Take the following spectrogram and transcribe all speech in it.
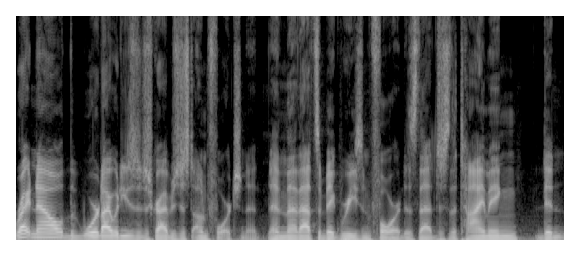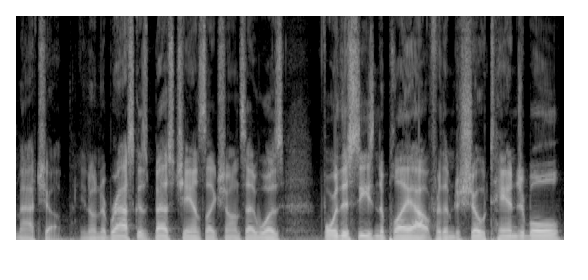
right now the word I would use to describe is just unfortunate, and that's a big reason for it. Is that just the timing didn't match up? You know, Nebraska's best chance, like Sean said, was for this season to play out, for them to show tangible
